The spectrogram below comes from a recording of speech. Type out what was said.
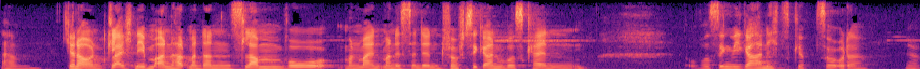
ähm, Genau, und gleich nebenan hat man dann einen Slum, wo man meint, man ist in den 50ern, wo es kein, wo es irgendwie gar nichts gibt, so, oder, ja.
